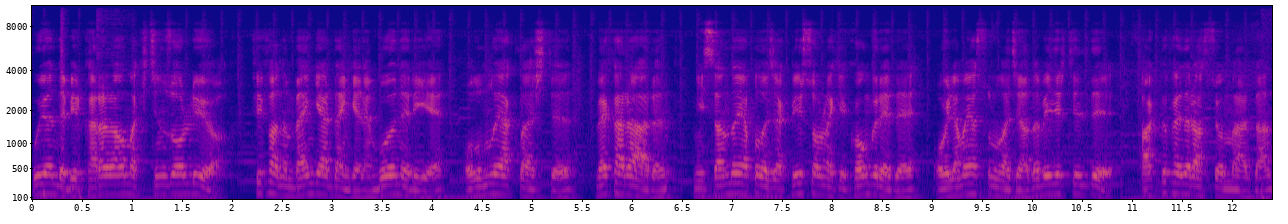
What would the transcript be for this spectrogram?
bu yönde bir karar almak için zorluyor. FIFA'nın Wenger'den gelen bu öneriye olumlu yaklaştığı ve kararın Nisan'da yapılacak bir sonraki kongrede oylamaya sunulacağı da belirtildi. Farklı federasyonlardan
